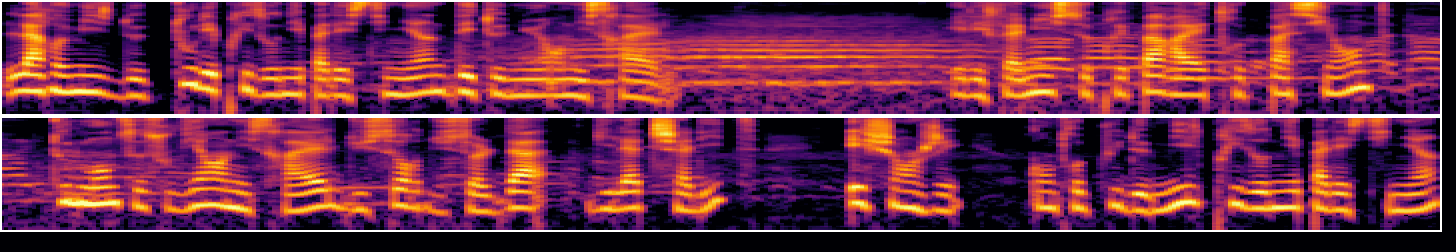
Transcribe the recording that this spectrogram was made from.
la remise de tous les prisonniers palestiniens détenus en Israël. Et les familles se préparent à être patientes. Tout le monde se souvient en Israël du sort du soldat Gilad Shalit, échangé contre plus de 1000 prisonniers palestiniens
